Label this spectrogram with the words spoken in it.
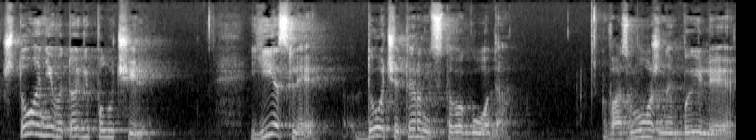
Что они в итоге получили? Если до 2014 года возможны были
